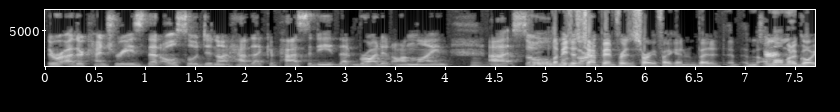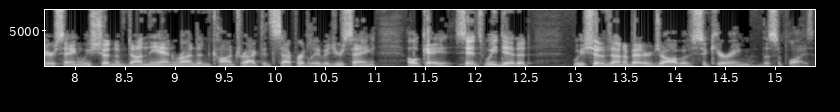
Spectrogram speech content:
There are other countries that also did not have that capacity that brought it online. Mm-hmm. Uh, so well, let me just jump in for sorry if I can, but a, sure. moment ago you're saying we shouldn't have done the end run and contracted separately, but you're saying okay, since we did it, we should have done a better job of securing the supplies.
